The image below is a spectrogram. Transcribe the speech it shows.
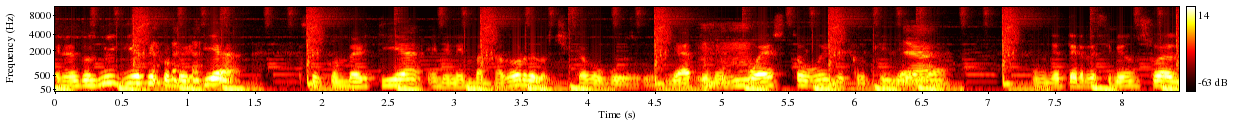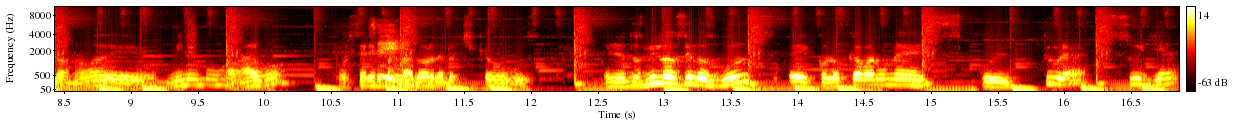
En el 2010 se convertía, se convertía en el embajador de los Chicago Bulls, güey. Ya tiene un puesto, güey. Yo creo que ya, Ya. era un- ya te recibía un sueldo, ¿no? De mínimo o algo por ser Sí. embajador de los Chicago Bulls. En el 2011 los Bulls eh, colocaban una escultura suya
